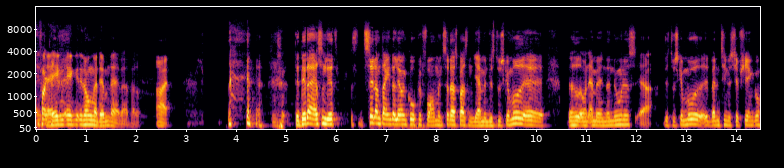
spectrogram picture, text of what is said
er fucking, der er ikke, ikke nogen af dem der i hvert fald. Nej. det er det, der er sådan lidt... Selvom der er en, der laver en god performance, så er det også bare sådan, ja, men hvis du skal mod, øh, hvad hedder hun, Amanda Nunes, ja, hvis du skal mod øh, Valentina Shevchenko,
